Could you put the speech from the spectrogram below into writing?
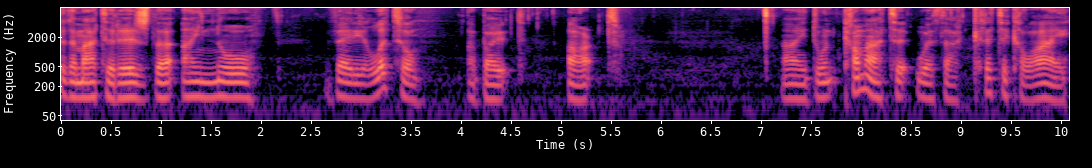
Of the matter is that I know very little about art. I don't come at it with a critical eye.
